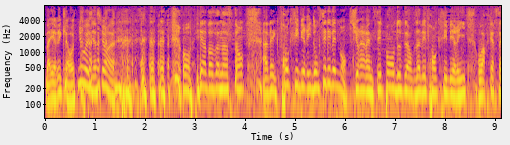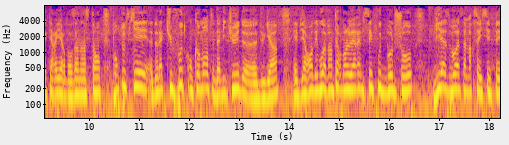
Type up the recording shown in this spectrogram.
Bah Eric l'a retenu, oui, bien sûr. on revient dans un instant avec Franck Ribéry. Donc c'est l'événement sur RMC. Pendant deux heures, vous avez Franck Ribéry. On va refaire sa carrière dans un instant. Pour tout ce qui est de l'actu foot qu'on commente d'habitude euh, du gars, eh bien rendez-vous à 20h dans le RMC Football Show. Villas-Boas à Marseille, c'est fait.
